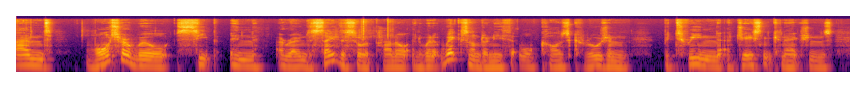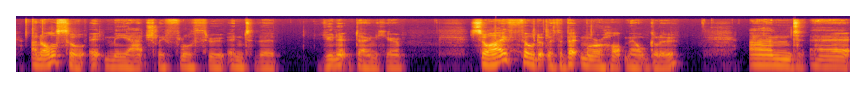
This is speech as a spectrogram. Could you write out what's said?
and water will seep in around the side of the solar panel, and when it wicks underneath, it will cause corrosion between adjacent connections, and also it may actually flow through into the unit down here. So I've filled it with a bit more hot melt glue, and uh,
